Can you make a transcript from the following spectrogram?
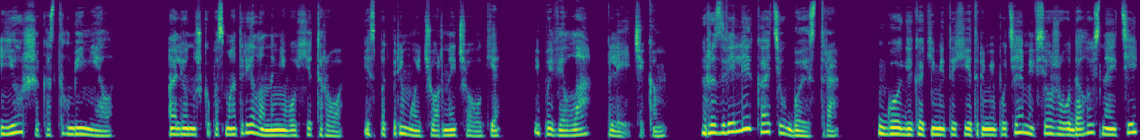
Ёршик остолбенел. Алёнушка посмотрела на него хитро, из-под прямой черной челки, и повела плечиком. Развели Катю быстро. Гоги какими-то хитрыми путями все же удалось найти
